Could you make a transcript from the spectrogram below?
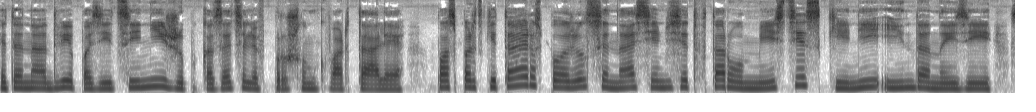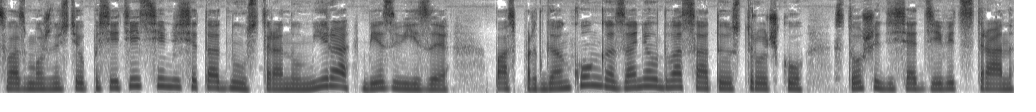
Это на две позиции ниже показателя в прошлом квартале. Паспорт Китая расположился на 72-м месте с Кенией и Индонезией с возможностью посетить 71 страну мира без визы. Паспорт Гонконга занял 20-ю строчку – 169 стран,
